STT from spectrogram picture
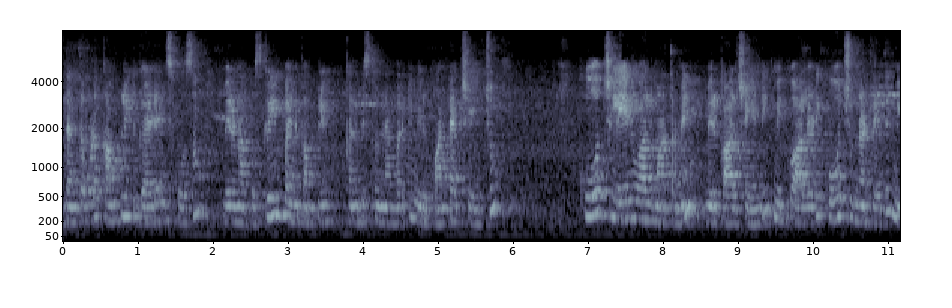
ఇదంతా కూడా కంప్లీట్ గైడెన్స్ కోసం మీరు నాకు స్క్రీన్ పైన కంప్లీట్ కనిపిస్తున్న నెంబర్కి మీరు కాంటాక్ట్ చేయొచ్చు. కోచ్ లేని వాళ్ళు మాత్రమే మీరు కాల్ చేయండి. మీకు ఆల్రెడీ కోచ్ ఉన్నట్లయితే మీ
